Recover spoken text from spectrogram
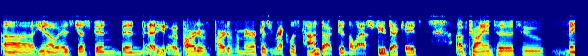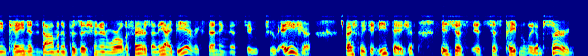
uh, you know, has just been been uh, you know, part of part of America's reckless conduct in the last few decades of trying to to maintain its dominant position in world affairs. And the idea of extending this to to Asia especially to East Asia, is just it's just patently absurd,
